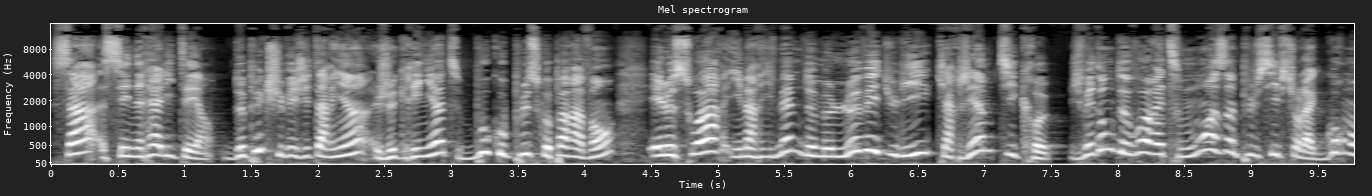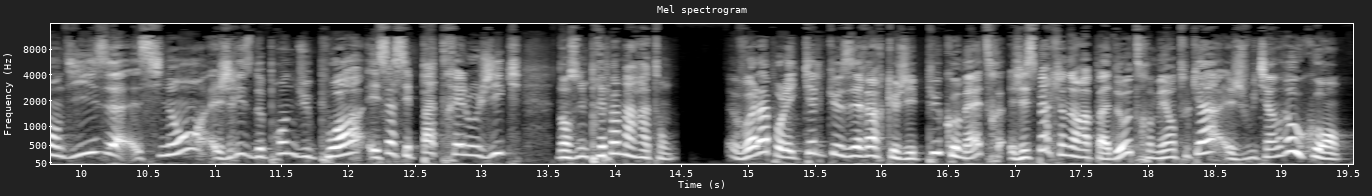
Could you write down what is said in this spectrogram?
Ça, c'est une réalité. Hein. Depuis que je suis végétarien, je grignote beaucoup plus qu'auparavant et le soir, il m'arrive même de me lever du lit car j'ai un petit creux. Je vais donc devoir être moins impulsif sur la gourmandise, sinon je risque de prendre du poids et ça c'est pas très logique dans une prépa marathon. Voilà pour les quelques erreurs que j'ai pu commettre. J'espère qu'il n'y en aura pas d'autres, mais en tout cas, je vous tiendrai au courant.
